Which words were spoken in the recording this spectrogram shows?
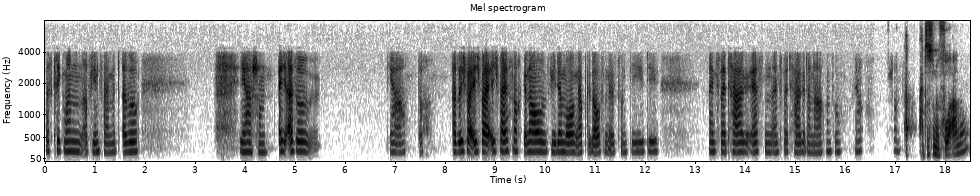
Das kriegt man auf jeden Fall mit. Also ja, schon. Ich, also ja, doch. Also ich war, ich war, ich weiß noch genau, wie der Morgen abgelaufen ist und die, die ein, zwei Tage, ersten ein, zwei Tage danach und so. Ja, schon. Hattest du eine Vorahnung?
